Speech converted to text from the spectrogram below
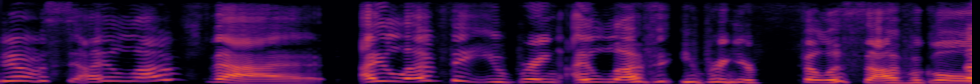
No, see, I love that. I love that you bring I love that you bring your philosophical,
